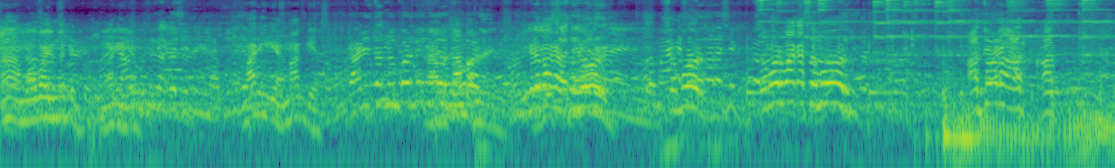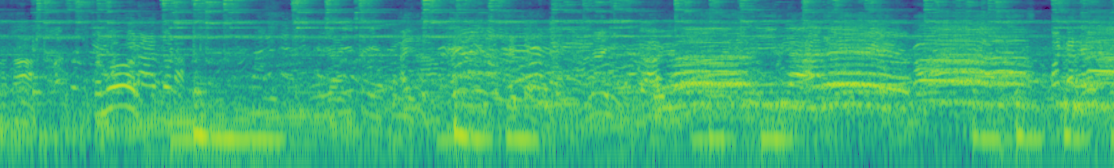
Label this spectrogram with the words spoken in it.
हा मोबाईल मध्ये. मागे घ्या. मागे घ्या मागे घ्या. गाडीचा नंबर थांबा. इकडे बघा समोर. समोर. समोर बघा समोर. हात जोडा हात हात. हा. समोर. प्रभू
